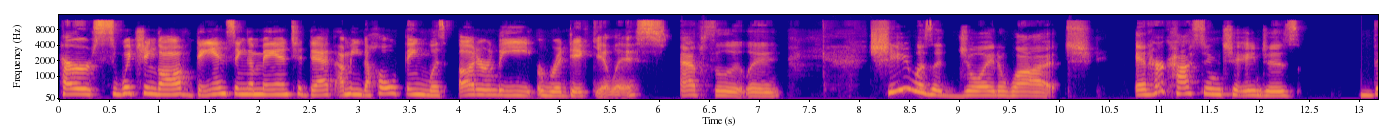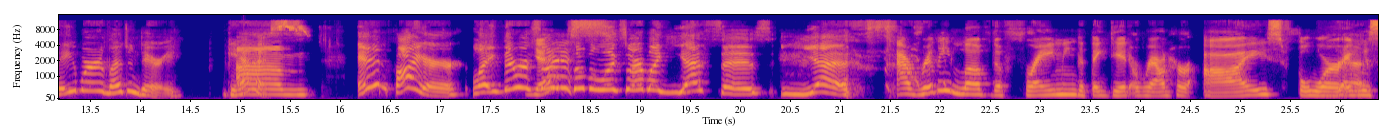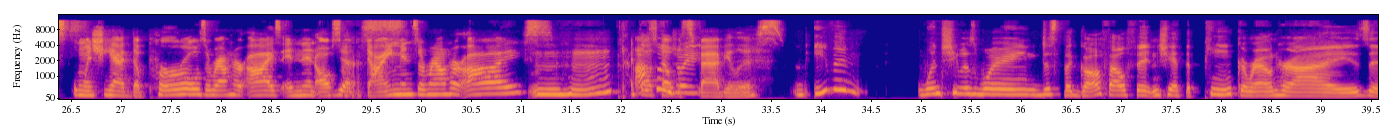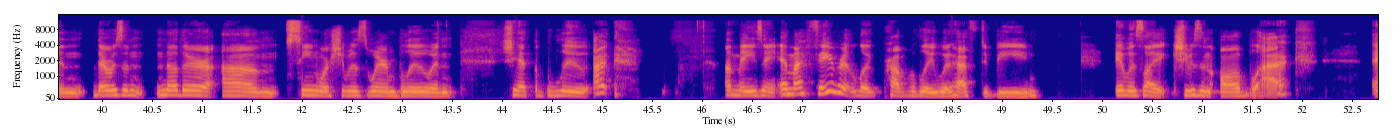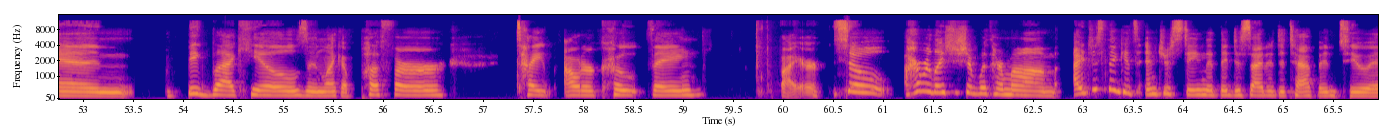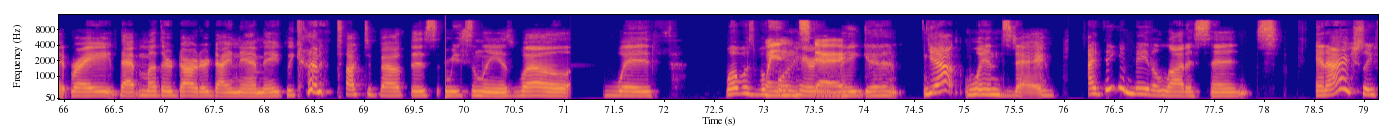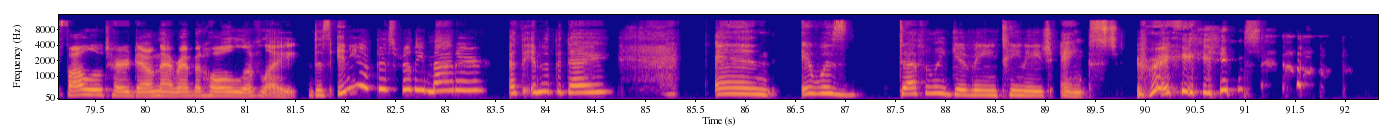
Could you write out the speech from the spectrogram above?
her switching off, dancing a man to death. I mean, the whole thing was utterly ridiculous. Absolutely. She was a joy to watch. And her costume changes, they were legendary. Yes. Um, and fire. Like there were yes. some, some looks where I'm like, yes, sis, yes. I really love the framing that they did around her eyes. For yes. it was when she had the pearls around her eyes, and then also yes. diamonds around her eyes. Mm-hmm. I thought also that was fabulous. Even when she was wearing just the golf outfit and she had the pink around her eyes and there was an- another um scene where she was wearing blue and she had the blue i amazing. And my favorite look probably would have to be it was like she was in all black and big black heels and like a puffer type outer coat thing. Fire. So her relationship with her mom, I just think it's interesting that they decided to tap into it, right? That mother daughter dynamic. We kind of talked about this recently as well with what was before Wednesday. Harry and Meghan. Yeah, Wednesday. I think it made a lot of sense. And I actually followed her down that rabbit hole of like, does any of this really matter at the end of the day? And it was definitely giving teenage angst, right?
